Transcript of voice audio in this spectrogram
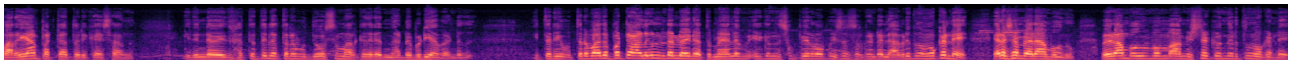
പറയാൻ പറ്റാത്തൊരു കേസാണ്. ഇതിന്റെ സത്യത്തിൽ എത്ര ഉദ്യോഗസ്ഥന്മാർക്കെതിരെ നടപടിയാണ് വേണ്ടത്? ഇത്രയും ഉത്തരവാദപ്പെട്ട ആളുകളുണ്ടല്ലോ അതിനകത്ത്. മേലെ ഇരിക്കുന്ന സുപ്പീരിയർ ഓഫീസേഴ്സ് ഒക്കെ ഉണ്ടല്ലോ. അവരിത് നോക്കണ്ടേ? ഇലക്ഷൻ വരാൻ പോകുന്നു. വരാൻ പോകുമ്പം ആ മിഷനൊക്കെ ഒന്ന് എടുത്ത് നോക്കണ്ടേ?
